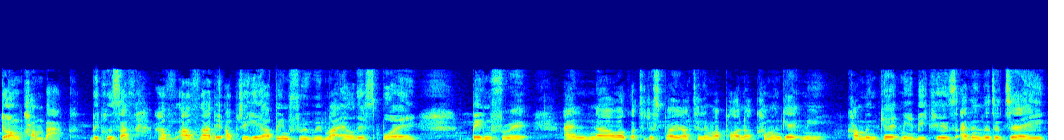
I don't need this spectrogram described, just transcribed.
don't come back because I've, I've I've had it up to here. I've been through with my eldest boy, been through it, and now I got to the point. I'm telling my partner, come and get me, come and get me, because at the end of the day,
